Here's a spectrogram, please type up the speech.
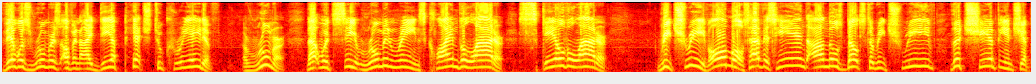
There was rumors of an idea pitched to creative. A rumor that would see Roman Reigns climb the ladder, scale the ladder, retrieve, almost have his hand on those belts to retrieve the championship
